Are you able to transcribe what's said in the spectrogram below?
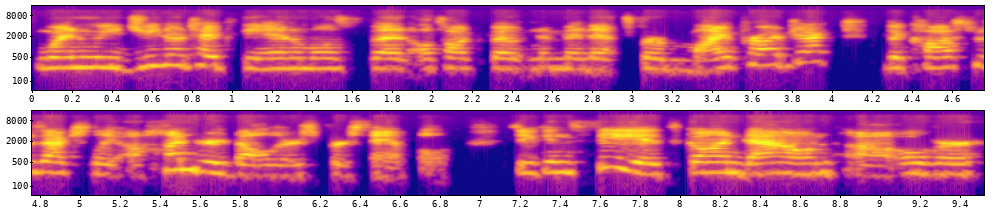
when we genotyped the animals that I'll talk about in a minute for my project, the cost was actually $100 per sample. So you can see it's gone down uh, over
